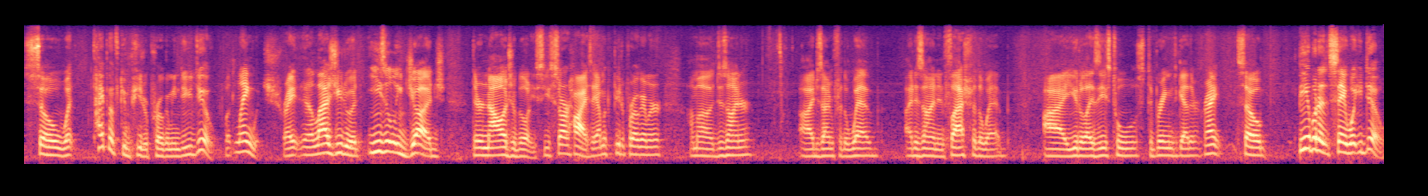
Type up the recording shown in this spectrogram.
So what type of computer programming do you do? What language, right? It allows you to easily judge their knowledge ability. So you start high, say I'm a computer programmer, I'm a designer, I design for the web, I design in Flash for the web, I utilize these tools to bring them together, right? So be able to say what you do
